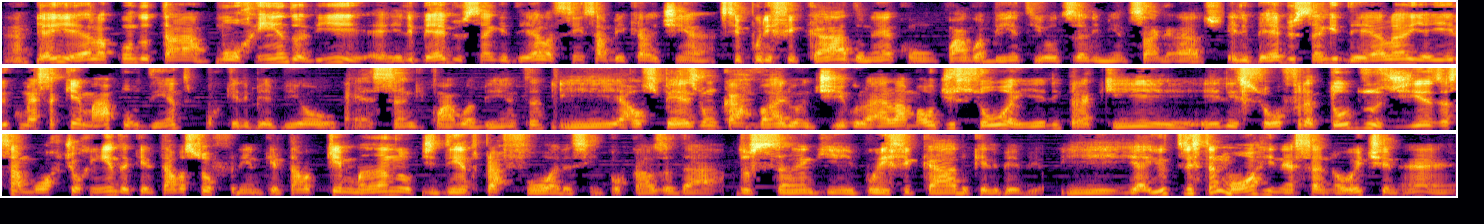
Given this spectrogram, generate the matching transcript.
Né? E aí ela, quando tá morrendo ali, é, ele bebe o sangue dela sem saber que ela tinha se purificado né, com, com água benta e outros alimentos sagrados. Ele bebe o sangue dela e aí ele começa a queimar por dentro, porque ele bebeu é, sangue com água benta. E aos pés de um carvalho antigo lá, ela amaldiçoa ele para que ele sofra todos os dias essa morte horrenda que ele estava sofrendo, que ele estava queimando de dentro para fora, assim, por causa da da, do sangue purificado que ele bebeu. E, e aí o Tristan morre nessa noite, né?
